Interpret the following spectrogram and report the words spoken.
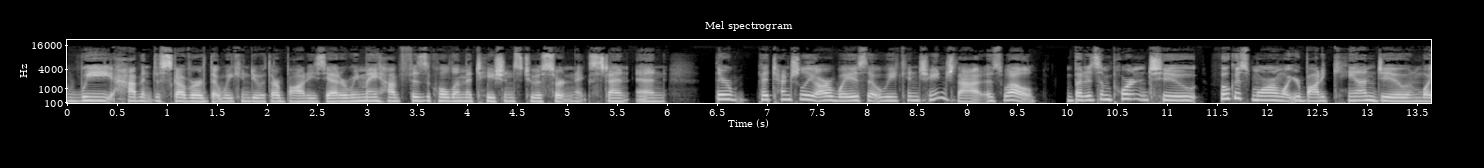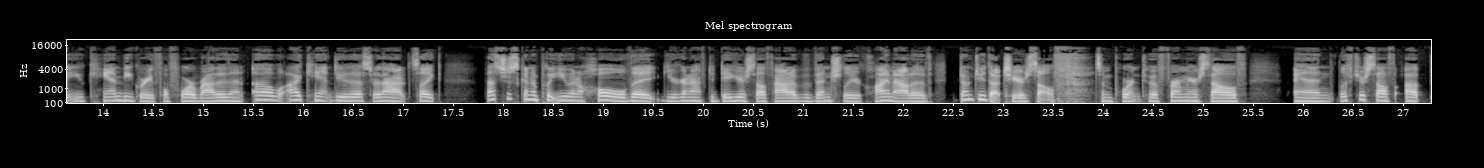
we haven't discovered that we can do with our bodies yet, or we may have physical limitations to a certain extent. And there potentially are ways that we can change that as well. But it's important to focus more on what your body can do and what you can be grateful for rather than, oh, well, I can't do this or that. It's like, that's just going to put you in a hole that you're going to have to dig yourself out of eventually or climb out of. Don't do that to yourself. It's important to affirm yourself and lift yourself up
